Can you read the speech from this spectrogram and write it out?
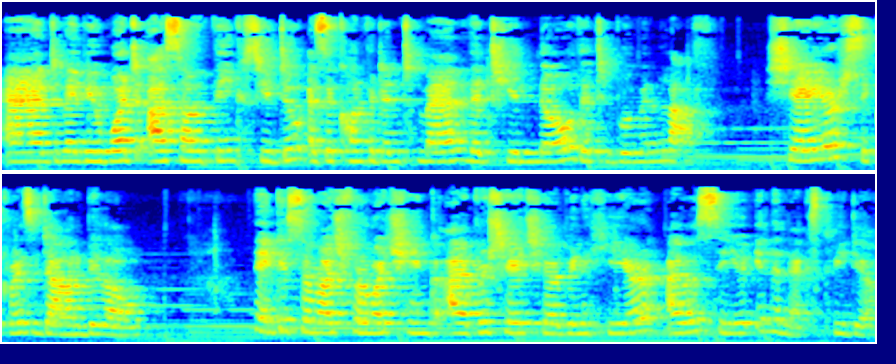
and maybe what are some things you do as a confident man that you know that women love. Share your secrets down below. Thank you so much for watching. I appreciate you being here. I will see you in the next video.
